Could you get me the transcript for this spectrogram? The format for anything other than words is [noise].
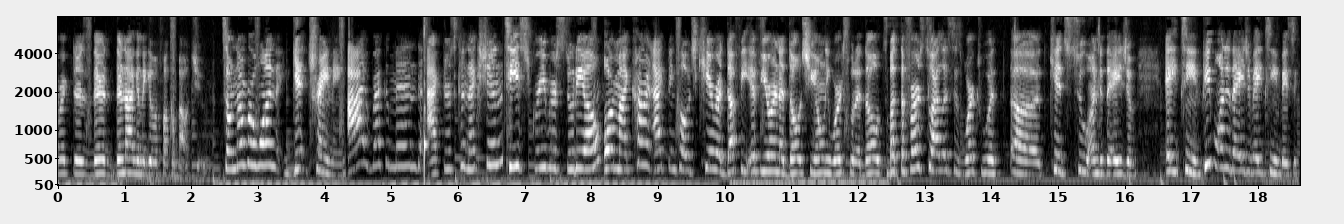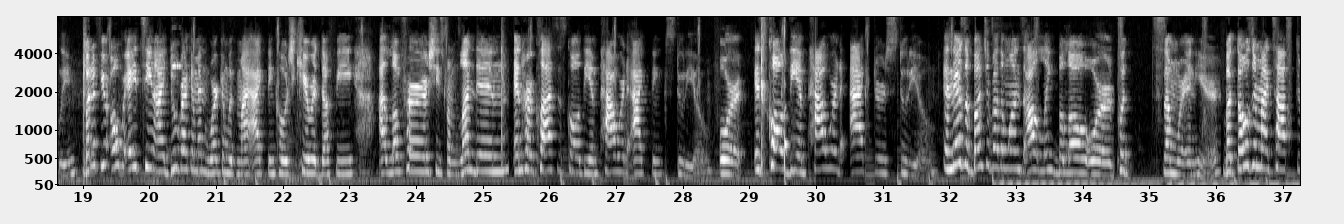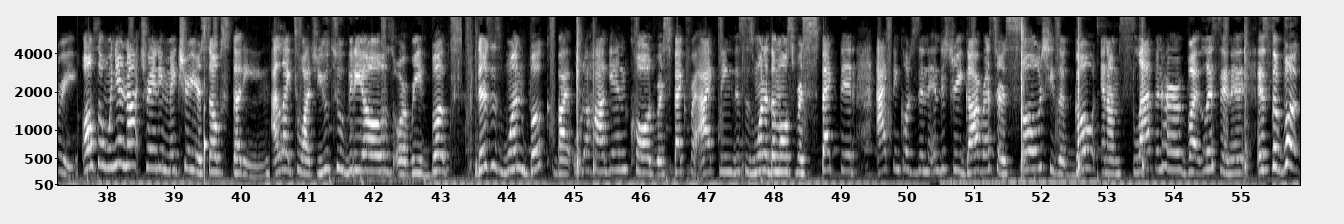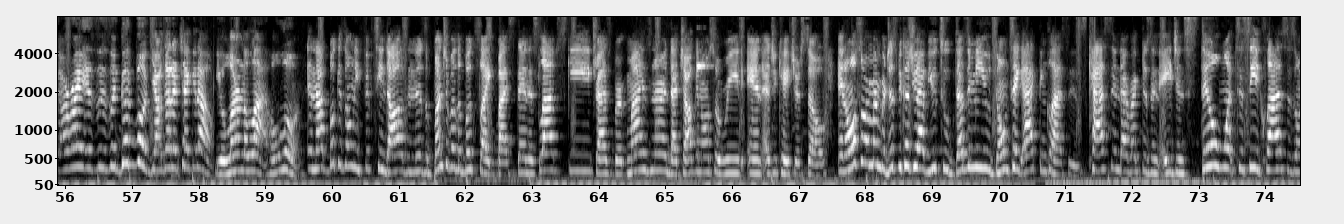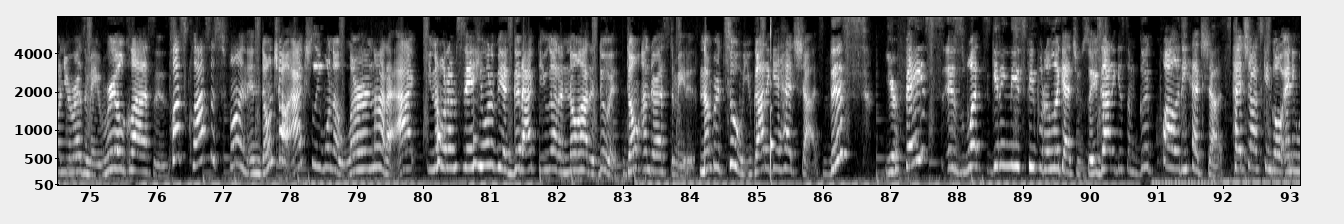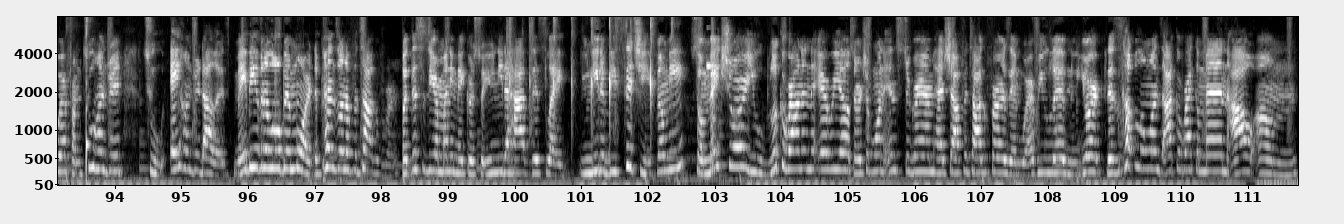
they're, they're not gonna give a fuck about you. So number one, get training. I recommend Actors Connection, T. Schreiber Studio, or my current acting coach, Kira Duffy. If you're an adult, she only works with adults. But the first two I list listed worked with uh, kids too under the age of 18 people under the age of 18 basically. But if you're over 18 i do recommend working with my acting coach kira duffy. I love her. She's from london. And her class is called the empowered acting studio. Or it's called the empowered actors studio. And there's a bunch of other ones. I'll link below or put somewhere in here. But those are my top three. Also when you're not training make sure you're self-studying. I like to watch youtube videos or read books. There's this one book by uta hagen called respect for acting. This is one of the most respected acting coaches in the industry. God rest her soul. She's a goat and i'm slapping her. But listen it, it's the book all right? It's, it's a good book. Y'all gotta check it out. You'll learn a lot. Hold on. And that book is only 15 dollars and there's a bunch of other books like by stanislavski strasberg meisner that y'all can also read and educate yourself. And also remember, just because you have YouTube doesn't mean you don't take acting classes. Casting directors and agents still want to see classes on your resume, real classes. Plus, class is fun, and don't y'all actually want to learn how to act? You know what I'm saying? [laughs] You want to be a good actor, you gotta know how to do it. Don't underestimate it. Number two, you gotta get headshots. This your face is what's getting these people to look at you. So you gotta get some good quality headshots. Headshots can go anywhere from 200 to $800. Maybe even a little bit more. It depends on the photographer. But this is your moneymaker, so you need to have this like, you need to be sitchy, feel me? So make sure you look around in the area, search up on Instagram, headshot photographers, and wherever you live, New York. There's a couple of ones I could recommend. I'll, um,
